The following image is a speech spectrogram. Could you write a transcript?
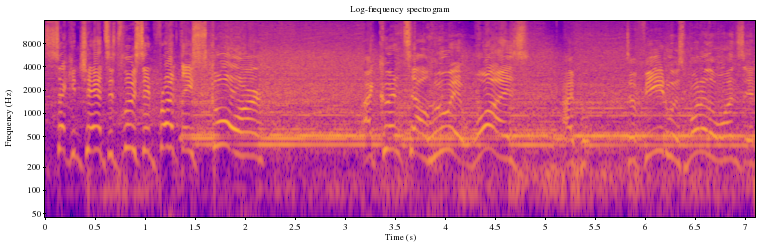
second chance, it's loose in front, they score. I couldn't tell who it was. I, David was one of the ones in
